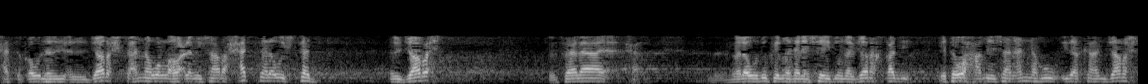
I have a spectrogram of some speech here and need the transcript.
حتى قول الجرح كأنه والله أعلم إشارة حتى لو اشتد الجرح فلا فلو ذكر مثلا شيء دون الجرح قد يتوهم الإنسان أنه إذا كان جرح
